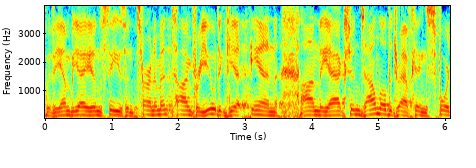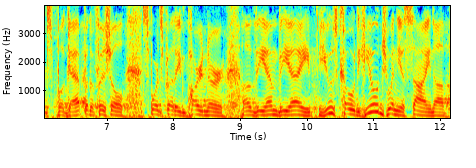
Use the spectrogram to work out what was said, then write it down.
with the NBA in season tournament. Time for you to get in on the action. Download the DraftKings Sportsbook app, an official sports betting partner of the NBA. Use code HUGE when you sign up,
